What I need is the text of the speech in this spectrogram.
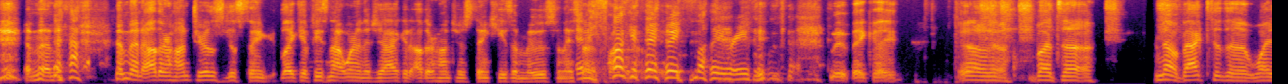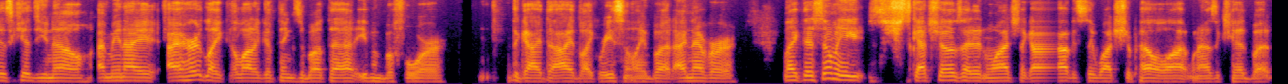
and then and then other hunters just think like if he's not wearing the jacket, other hunters think he's a moose and they and start they fucking fucking, they fucking rape him. they, they, they, I don't know. But uh no, back to the whitest kids you know. I mean, I I heard like a lot of good things about that even before the guy died like recently, but I never like there's so many sketch shows I didn't watch. Like I obviously watched Chappelle a lot when I was a kid, but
